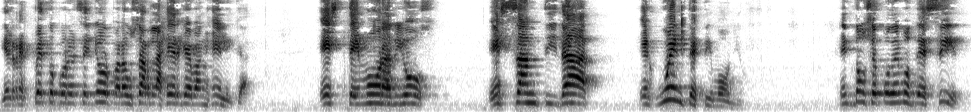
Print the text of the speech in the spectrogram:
Y el respeto por el Señor, para usar la jerga evangélica, es temor a Dios, es santidad, es buen testimonio. Entonces podemos decir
